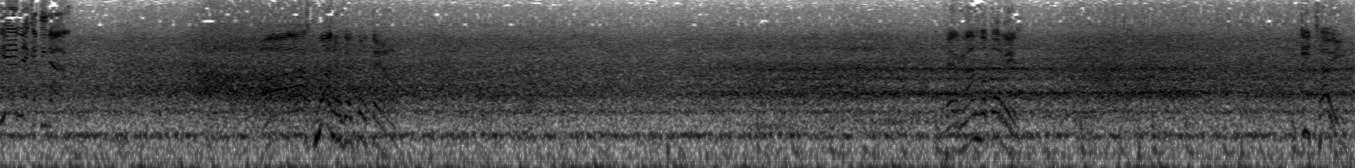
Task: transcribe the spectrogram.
Tiene que tirar. A las manos del portero. Fernando Torres. Y Xavi.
